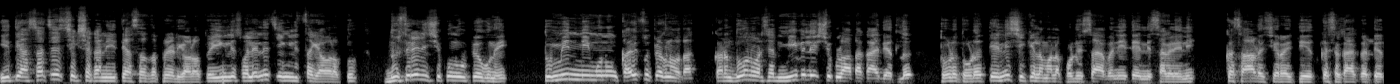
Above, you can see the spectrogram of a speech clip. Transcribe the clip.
इतिहासाच्या शिक्षकाने इतिहासाचा प्रेड घ्यावा लागतो. इंग्लिशवाल्यानेच इंग्लिशचा घ्यावा लागतो. दुसऱ्याने शिकून उपयोग नाही. तुम्ही मी म्हणून काहीच उपयोग नव्हता. कारण दोन वर्षात मी बिल शिकलो आता काय देतलं. थोडं थोडं त्यांनी शिकेलं मला फडणवीस साहेबांनी त्यांनी सगळ्यांनी. कसं आडशी राहतात कसं काय करतात.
